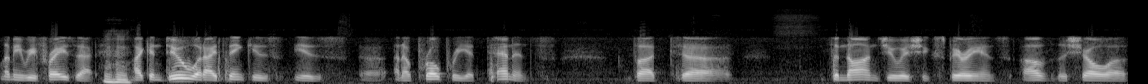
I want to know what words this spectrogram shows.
let me rephrase that. Mhm. I can do what I think is is uh, an appropriate penance, but uh, the non-Jewish experience of the Shoah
